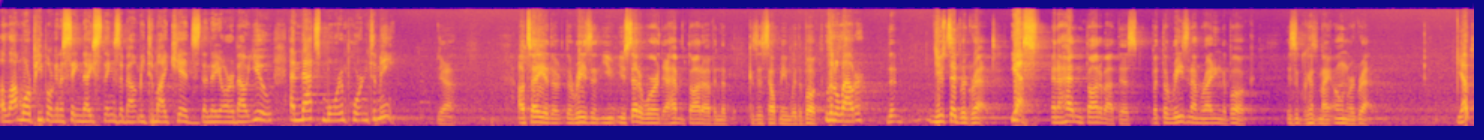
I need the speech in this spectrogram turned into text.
A lot more people are gonna say nice things about me to my kids than they are about you, and that's more important to me. Yeah. I'll tell you the, the reason you, you said a word that I haven't thought of in the because it's helped me with the book. A little louder. The, you said regret. Yes. And I hadn't thought about this, but the reason I'm writing the book is because of my own regret. Yep.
